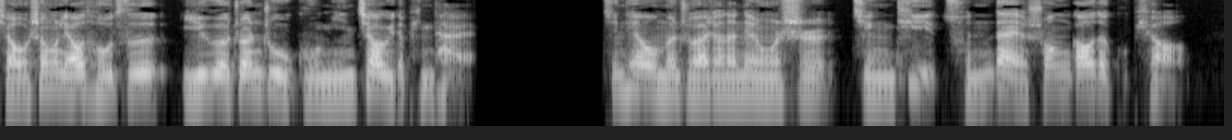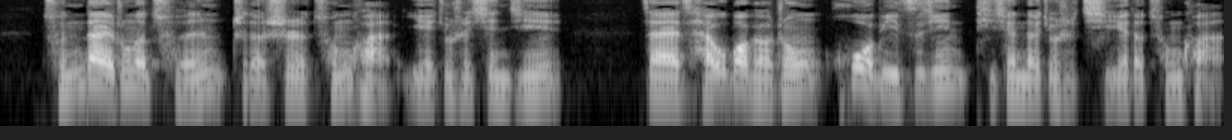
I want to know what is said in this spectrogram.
小生聊投资，一个专注股民教育的平台。今天我们主要讲的内容是警惕存贷双高的股票。存贷中的“存”指的是存款，也就是现金。在财务报表中，货币资金体现的就是企业的存款，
